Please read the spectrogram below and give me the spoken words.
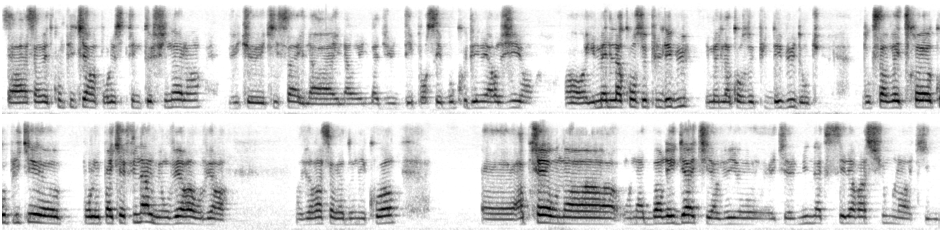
ça, ça, va être compliqué hein, pour le sprint final. Hein, vu que Kissa, il a, il, a, il a dû dépenser beaucoup d'énergie. Il mène la course depuis le début. Il mène la course depuis le début. Donc, donc ça va être euh, compliqué pour le paquet final, mais on verra, on verra. On verra, ça va donner quoi. Euh, après, on a, on a Barrega qui avait, euh, qui avait mis une accélération là, qui,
